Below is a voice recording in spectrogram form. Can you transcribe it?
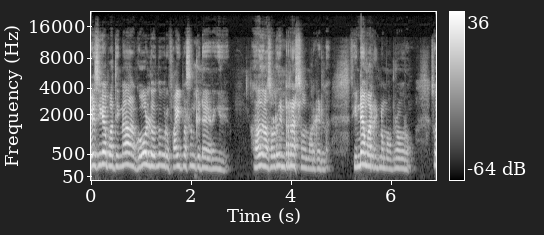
பேசிக்காக பார்த்தீங்கன்னா கோல்டு வந்து ஒரு ஃபைவ் பர்சன்ட் கிட்ட இறங்கிருக்கு அதாவது நான் சொல்கிறது இன்டர்நேஷ்னல் மார்க்கெட்டில் இந்தியா மார்க்கெட் நம்ம அப்புறம் வரும். ஸோ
